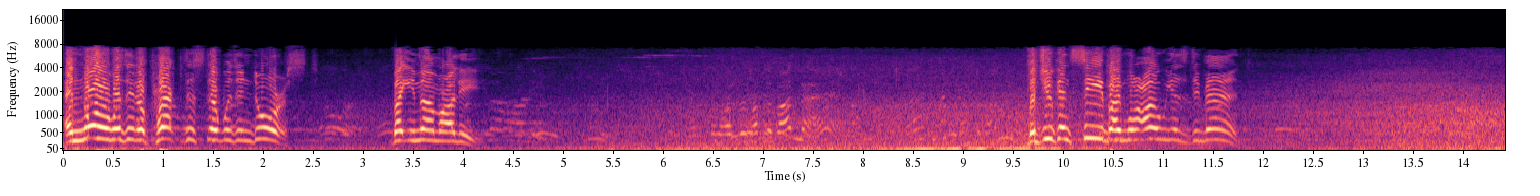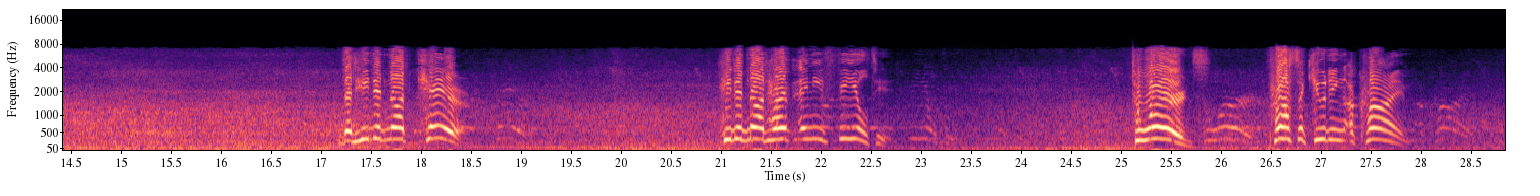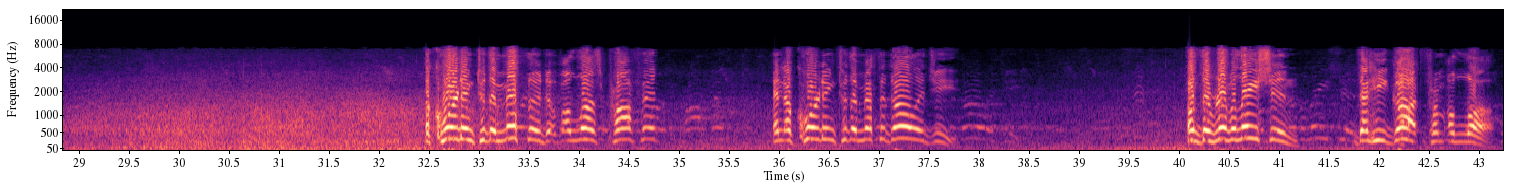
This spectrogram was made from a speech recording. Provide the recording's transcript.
And nor was it a practice that was endorsed by Imam Ali. But you can see by Muawiyah's demand that he did not care. He did not have any fealty towards prosecuting a crime according to the method of Allah's Prophet and according to the methodology of the revelation that he got from Allah.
